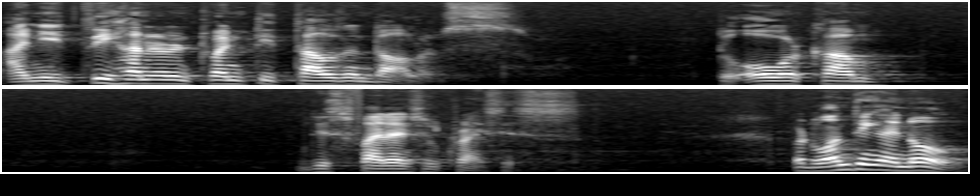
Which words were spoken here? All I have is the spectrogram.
I need $320,000 to overcome this financial crisis. But one thing I know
